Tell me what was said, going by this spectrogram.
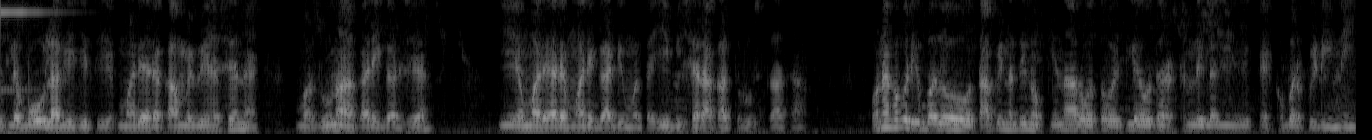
એટલે બહુ લાગી ગઈ હતી. એક મારી યારે કામે બે હશે ને અમારા જૂના કારીગર છે. એ અમારે યારે મારી ગાડીમાં હતા. એ બિચારા આખા ધ્રુજતા હતા. કોને ખબર? એ બધો તાપી નદીનો કિનારો હતો, એટલે વધારે ઠંડી લાગી કંઈ ખબર પડી નહીં.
